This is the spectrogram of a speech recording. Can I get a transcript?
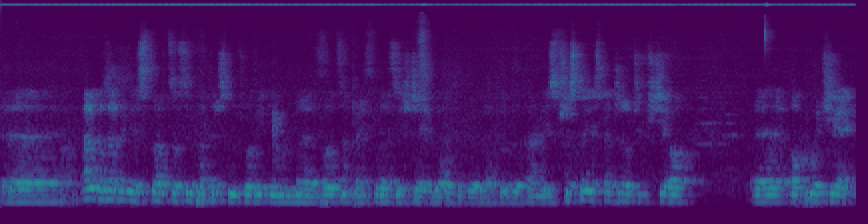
E, ale poza tym jest bardzo sympatycznym człowiekiem. E, Polecam Państwu raz jeszcze jego autobiografię, bo tam jest wszystko. Jest także oczywiście o, e, o płycie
